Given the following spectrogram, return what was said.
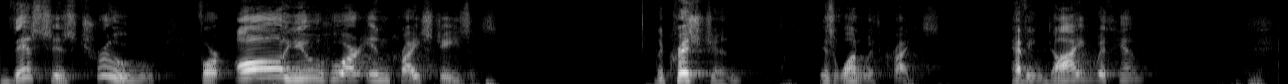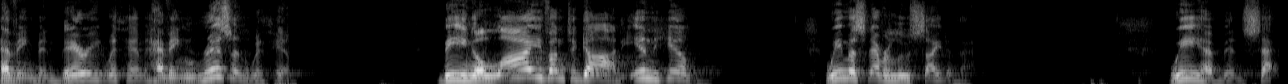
this is true for all you who are in Christ Jesus. The Christian is one with Christ, having died with him, having been buried with him, having risen with him, being alive unto God in him. We must never lose sight of that. We have been set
